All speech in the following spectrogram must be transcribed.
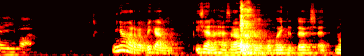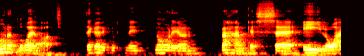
ei loe. mina arvan pigem ise nähes raamatukogu hoidjate töös, et noored loevad. tegelikult neid noori on vähem, kes äh, ei loe.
